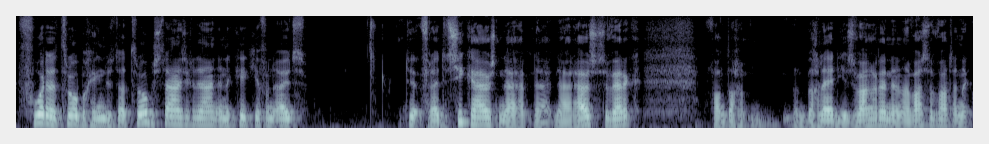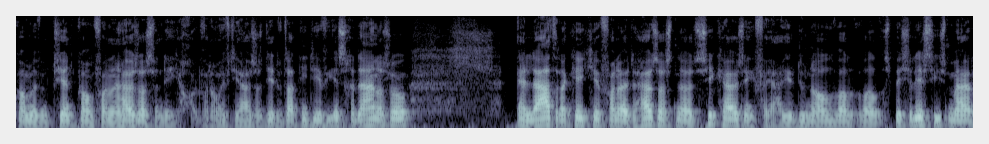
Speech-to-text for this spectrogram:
voordat het tropen ging, dus dat tropenstage gedaan. En dan keek je vanuit, de, vanuit het ziekenhuis naar, naar, naar huisartsenwerk. Want dan, dan begeleidde je zwangeren en dan was er wat. En dan kwam een patiënt kwam van een huisarts. En dan denk je, god, waarom heeft die huisarts dit of dat niet even eerst gedaan of zo. En later dan keek je vanuit de huisarts naar het ziekenhuis. En denk je van, ja, jullie doen al wel, wel specialistisch. Maar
